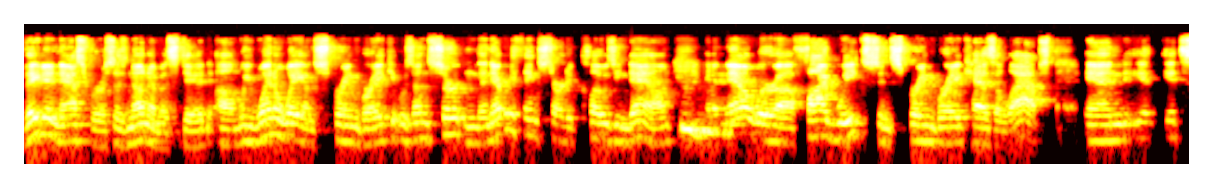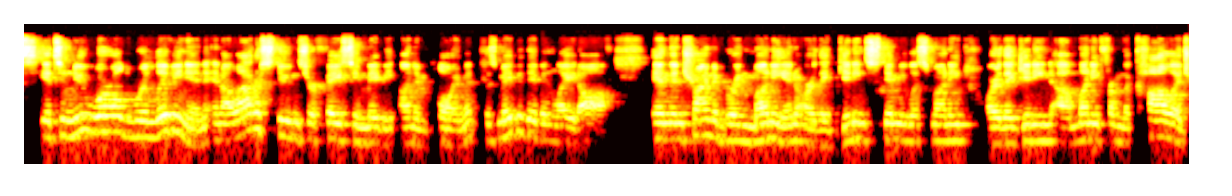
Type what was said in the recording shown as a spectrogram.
They didn't ask for us, as none of us did. Um, we went away on spring break. It was uncertain. Then everything started closing down. Mm-hmm. And now we're uh, five weeks since spring break has elapsed. And it, it's, it's a new world we're living in. And a lot of students are facing maybe unemployment because maybe they've been laid off and then trying to bring money in. Are they getting stimulus money? Are they getting uh, money from the college?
